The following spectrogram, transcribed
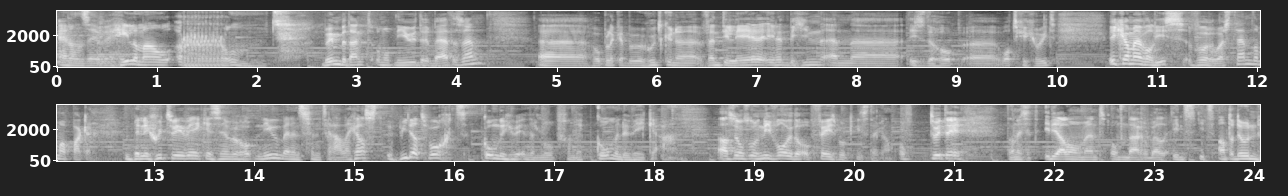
en dan zijn we helemaal rond. Wim, bedankt om opnieuw erbij te zijn. Eh, hopelijk hebben we goed kunnen ventileren in het begin en eh, is de hoop eh, wat gegroeid. Ik ga mijn valies voor West Ham dan maar pakken. Binnen goed twee weken zijn we er opnieuw met een centrale gast. Wie dat wordt, kondigen we in de loop van de komende weken aan. Als je ons nog niet volgde op Facebook, Instagram of Twitter, dan is het ideale moment om daar wel eens iets aan te doen.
